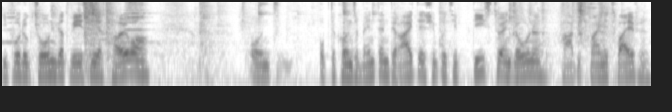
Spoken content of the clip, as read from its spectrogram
Die Produktion wird wesentlich teurer. Und ob der Konsument dann bereit ist, im Prinzip dies zu entlohnen, habe ich meine Zweifel.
